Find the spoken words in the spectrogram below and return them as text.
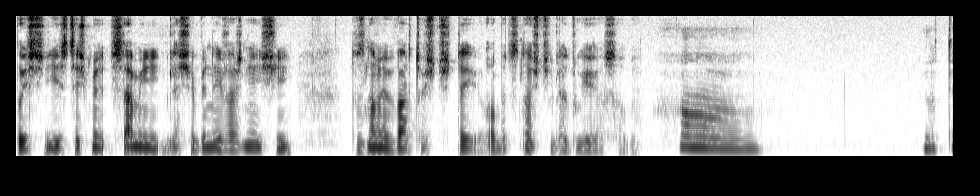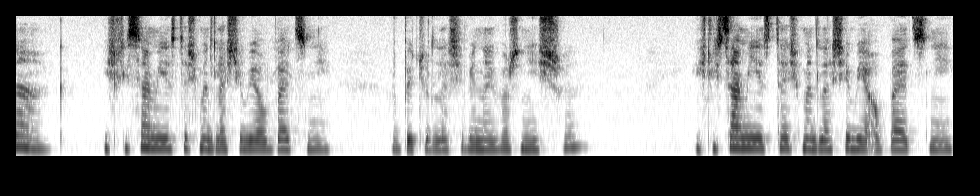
Bo jeśli jesteśmy sami dla siebie najważniejsi, to znamy wartość tej obecności dla drugiej osoby. O, no tak. Jeśli sami jesteśmy dla siebie obecni, w byciu dla siebie najważniejszy, jeśli sami jesteśmy dla siebie obecni,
